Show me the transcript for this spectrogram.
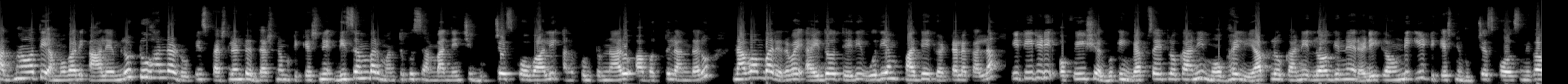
పద్మావతి అమ్మవారి ఆలయంలో two hundred rupees special entry దర్శనం టికెట్స్ని డిసెంబర్ మంత్కు సంబంధించి బుక్ చేసుకోవాలి అనుకుంటున్నారు. ఆ భక్తులందరూ నవంబర్ ఇరవై ఐదో తేదీ ఉదయం పది గంటల కల్లా ఈ టీటీడీ అఫీషియల్ బుకింగ్ వెబ్సైట్లో కానీ మొబైల్ యాప్ లో కానీ లాగిన్ రెడీగా ఉండి ఈ టికెట్స్ని బుక్ చేసుకోవాల్సిందిగా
